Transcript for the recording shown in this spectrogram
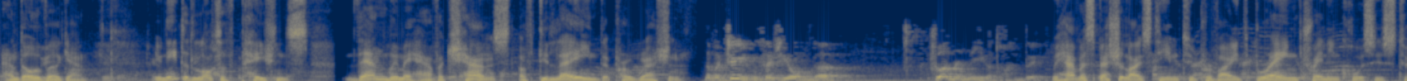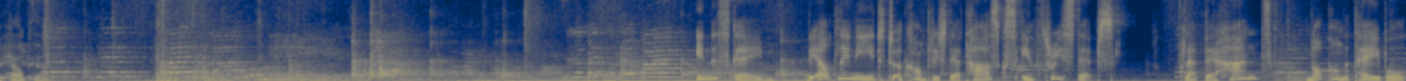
and over again. You need a lot of patience. Then we may have a chance of delaying the progression. We have a specialized team to provide brain training courses to help them. In this game, the elderly need to accomplish their tasks in three steps clap their hands, knock on the table,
